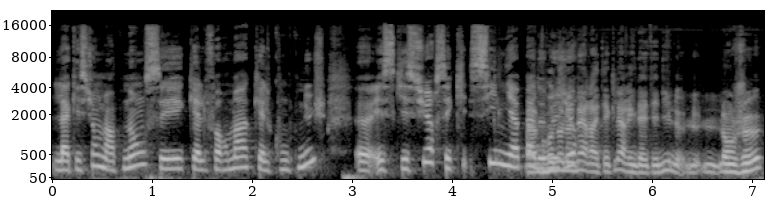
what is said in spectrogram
La question maintenant, c'est quel format, quel contenu. et ce qui est sûr, c'est que s'il n'y a pas bah, de Bruno Le Maire a été clair, il a été dit, l'enjeu,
